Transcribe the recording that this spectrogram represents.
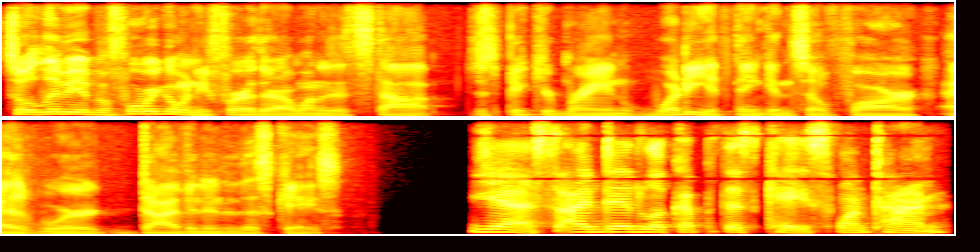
So, Olivia, before we go any further, I wanted to stop, just pick your brain. What are you thinking so far as we're diving into this case? Yes, I did look up this case one time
